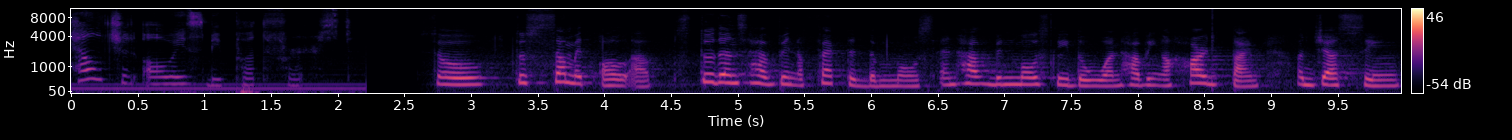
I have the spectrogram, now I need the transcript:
health should always be put first. So, to sum it all up, students have been affected the most and have been mostly the one having a hard time adjusting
